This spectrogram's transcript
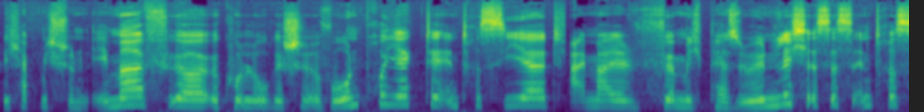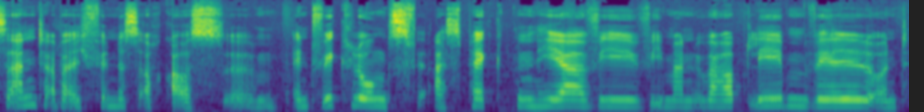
Ich habe mich schon immer für ökologische Wohnprojekte interessiert. Einmal für mich persönlich ist es interessant, aber ich finde es auch aus ähm, Entwicklungsaspekten her, wie, wie man überhaupt leben will und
